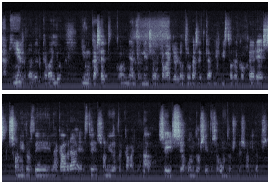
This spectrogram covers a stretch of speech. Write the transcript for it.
la mierda del caballo y un cassette con el relincho del caballo. El otro cassette que habéis visto recoger es sonidos de la cabra, este es sonidos del caballo. Nada, 6 segundos, 7 segundos de sonidos.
